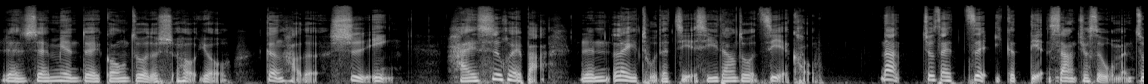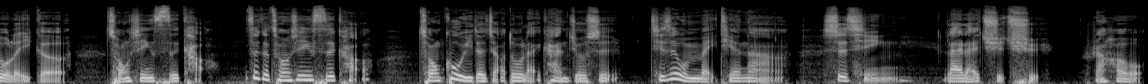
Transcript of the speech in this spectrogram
人生、面对工作的时候有更好的适应。还是会把人类图的解析当做借口，那就在这一个点上，就是我们做了一个重新思考。这个重新思考，从酷姨的角度来看，就是其实我们每天呐、啊，事情来来去去，然后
